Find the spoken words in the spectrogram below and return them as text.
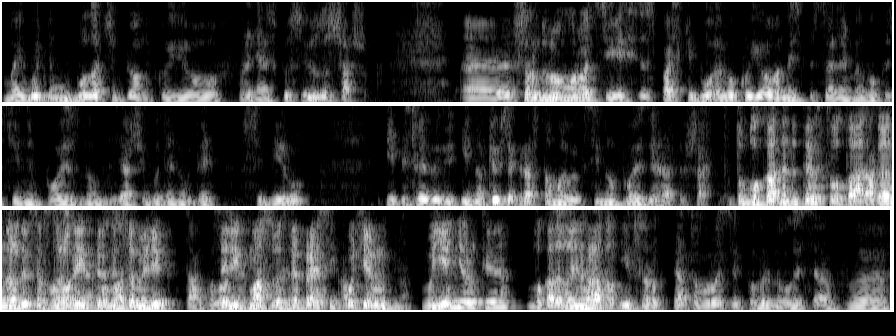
в майбутньому була чемпіонкою Радянського Союзу з шашок. Е, В 42-му році Спаський був евакуйований спеціальним евакуаційним поїздом дитячий будинок десь в Сибіру. І після і навчився якраз в тому евакуаційному поїзді грати в шахи. Тобто блокадне дитинство, так, Так. народився в страшний Голодне, 37-й рік. Так, Це рік масових репресій, потім Абсолютно. воєнні роки, блокада Ленінграду. І в 45-му році повернулися в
